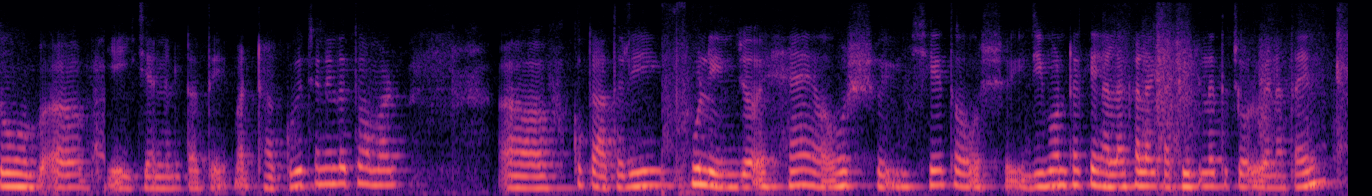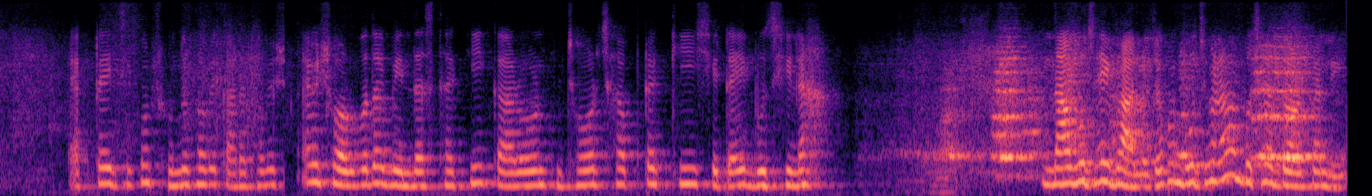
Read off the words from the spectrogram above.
তো এই চ্যানেলটাতে বাট ঠাকুরের চ্যানেলে তো আমার খুব তাড়াতাড়ি ফুল এনজয় হ্যাঁ অবশ্যই। সে তো অবশ্যই। জীবনটাকে হেলা খেলায় কাটিয়ে দিলে তো চলবে না, তাই না? একটাই জীবন সুন্দরভাবে কাটাতে হবে। আমি সর্বদা বিন্দাস থাকি, কারণ ঝড় ঝাপটা কি সেটাই বুঝি না। না বোঝাই ভালো, যখন বুঝো না, বোঝার দরকার নেই।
